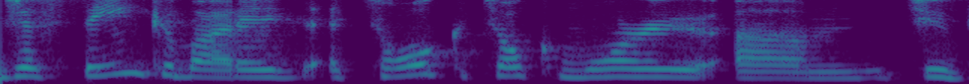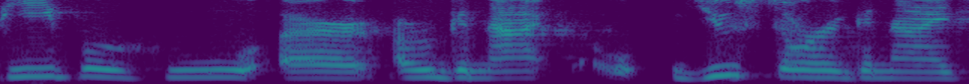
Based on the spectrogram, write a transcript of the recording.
just think about it. Talk, talk more um, to people who are organized, used to organize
